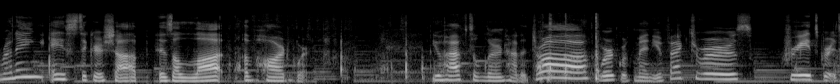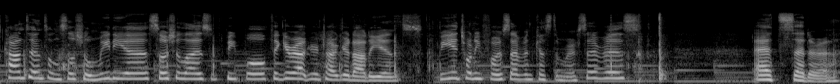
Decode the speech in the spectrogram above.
Running a sticker shop is a lot of hard work. You have to learn how to draw, work with manufacturers, create great content on social media, socialize with people, figure out your target audience, be a 24-7 customer service, etc.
